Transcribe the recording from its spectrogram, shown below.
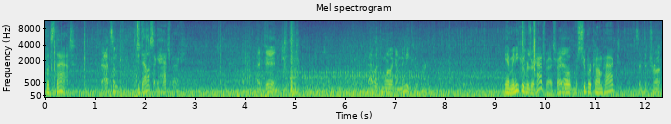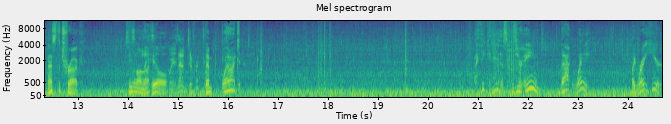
What's that? That's an. Dude, that looks like a hatchback. I did. That looked more like a Mini Cooper. Yeah, Mini Coopers are hatchbacks, right? Yeah. Well, super compact. Is that the truck? That's the truck. It's even on Oh, the that's a- hill. wait, is that a different truck? That, what? I think it is because you're aimed that way, like right here.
